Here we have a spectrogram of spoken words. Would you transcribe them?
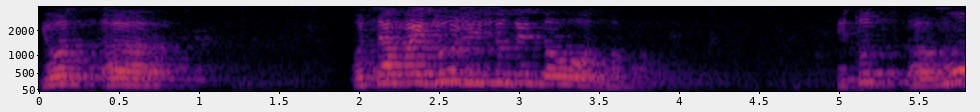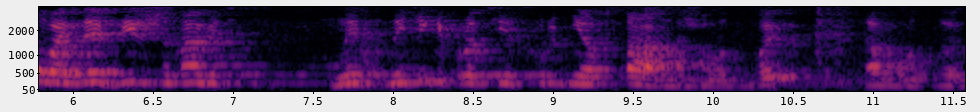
І от е, оця байдужість один до одного. І тут е, мова йде більше навіть не, не тільки про ці скрутні обставини, що от, там от, е,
